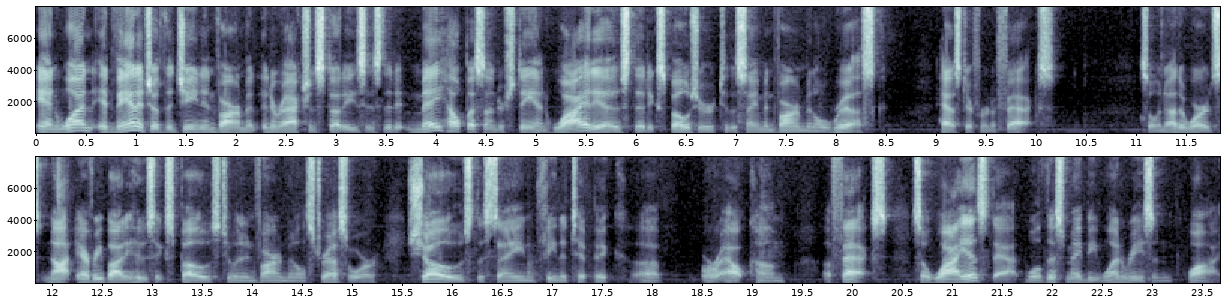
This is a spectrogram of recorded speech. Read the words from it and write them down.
And one advantage of the gene-environment interaction studies is that it may help us understand why it is that exposure to the same environmental risk has different effects. So in other words, not everybody who's exposed to an environmental stressor shows the same phenotypic uh, or outcome effects. So why is that? Well, this may be one reason why.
